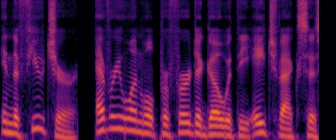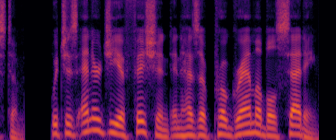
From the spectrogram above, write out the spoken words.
In the future, everyone will prefer to go with the HVAC system, which is energy efficient and has a programmable setting,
